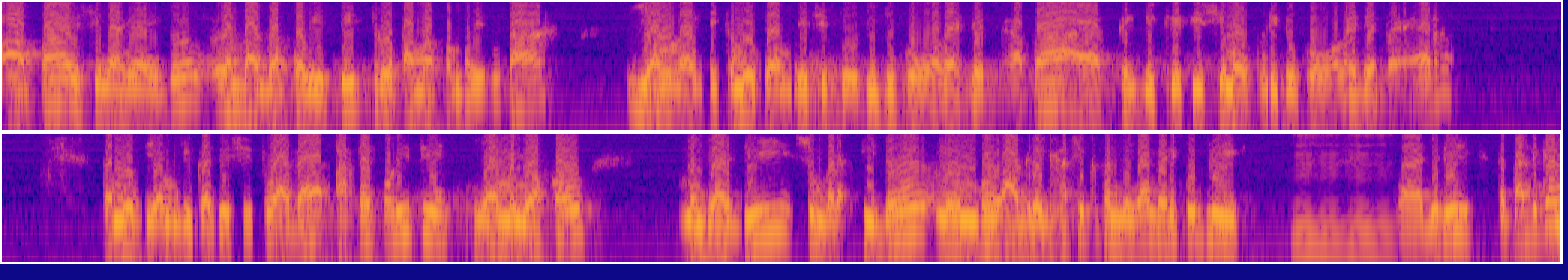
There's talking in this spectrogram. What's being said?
apa istilahnya itu lembaga politik, terutama pemerintah, yang nanti kemudian di situ didukung oleh apa kri- dikritisi maupun didukung oleh DPR. Kemudian juga di situ ada partai politik yang menyokong menjadi sumber ide lumbung agregasi kepentingan dari publik. Hmm, hmm, hmm, hmm. Nah, jadi tetapi kan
